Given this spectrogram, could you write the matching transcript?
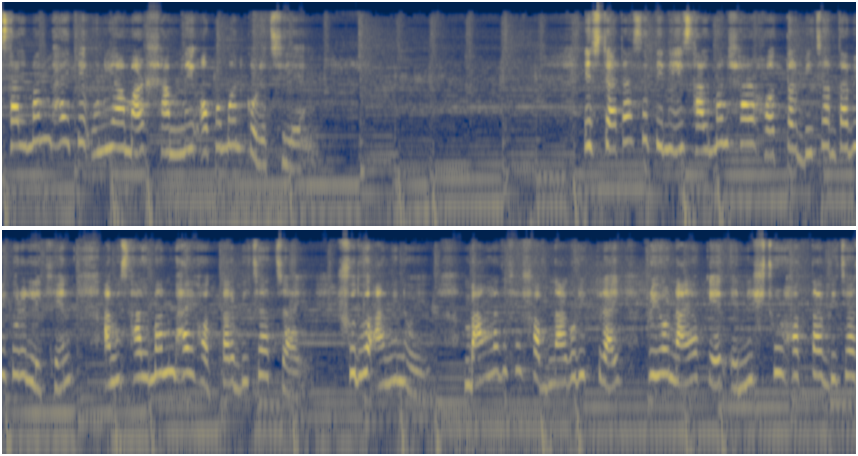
সালমান ভাইকে উনি আমার সামনে অপমান করেছিলেন। স্ট্যাটাসে তিনি সালমান শাহর হত্যার বিচার দাবি করে লিখেন, আমি সালমান ভাই হত্যার বিচার চাই, শুধু আমি নই, বাংলাদেশের সব নাগরিকরাই প্রিয় নায়কের এ নিষ্ঠুর হত্যার বিচার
